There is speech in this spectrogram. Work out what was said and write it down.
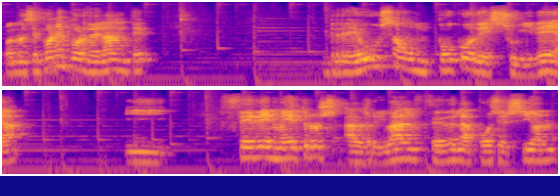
Cuando se pone por delante, rehúsa un poco de su idea y cede metros al rival, cede la posesión.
